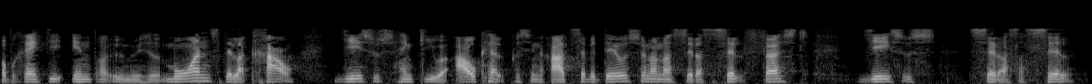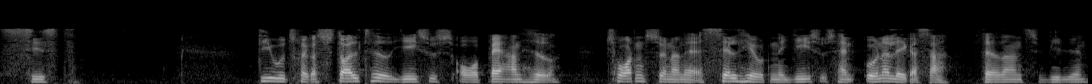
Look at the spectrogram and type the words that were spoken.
oprigtig indre ydmyghed. Moren stiller krav. Jesus han giver afkald på sin ret. Zebedeus-sønnerne sætter sig selv først. Jesus sætter sig selv sidst. De udtrykker stolthed, Jesus overbærenhed. Tordensønderne er selvhævdende. Jesus han underlægger sig faderens vilje.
